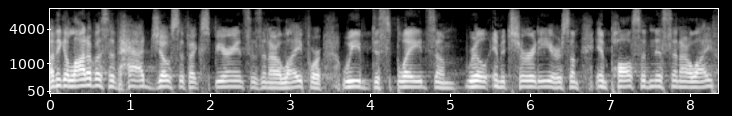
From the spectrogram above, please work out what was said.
I think a lot of us have had Joseph experiences in our life where we've displayed some real immaturity or some impulsiveness in our life.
